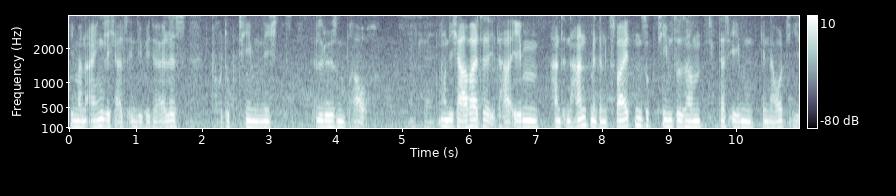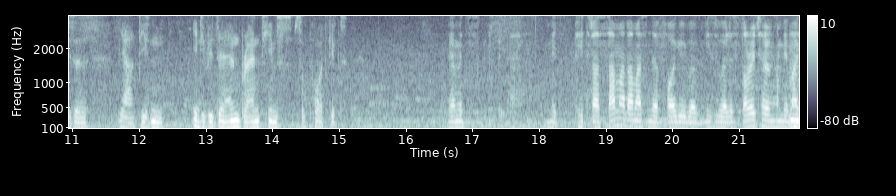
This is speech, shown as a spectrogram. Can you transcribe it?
die man eigentlich als individuelles Produktteam nicht lösen braucht. Okay. Und ich arbeite da eben Hand in Hand mit dem zweiten Subteam zusammen, das eben genau diese, ja, diesen individuellen Brandteams Support gibt. Wir haben jetzt Petra Sammer damals in der Folge über visuelles Storytelling haben wir mhm. mal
